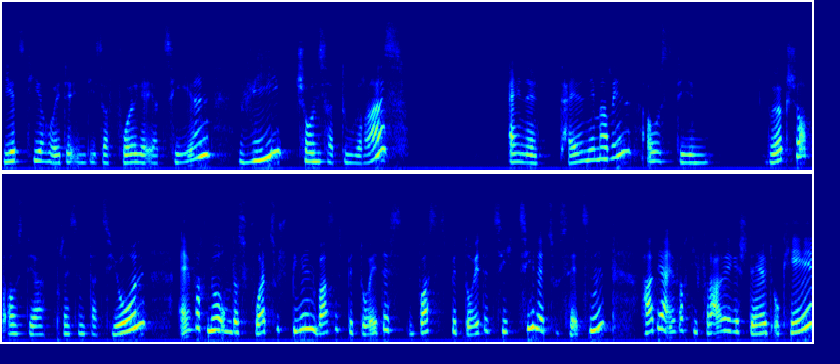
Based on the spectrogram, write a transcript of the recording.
jetzt hier heute in dieser Folge erzählen, wie John Saturas, eine Teilnehmerin aus dem Workshop, aus der Präsentation, einfach nur um das vorzuspielen, was es bedeutet, was es bedeutet, sich Ziele zu setzen, hat er einfach die Frage gestellt, okay,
